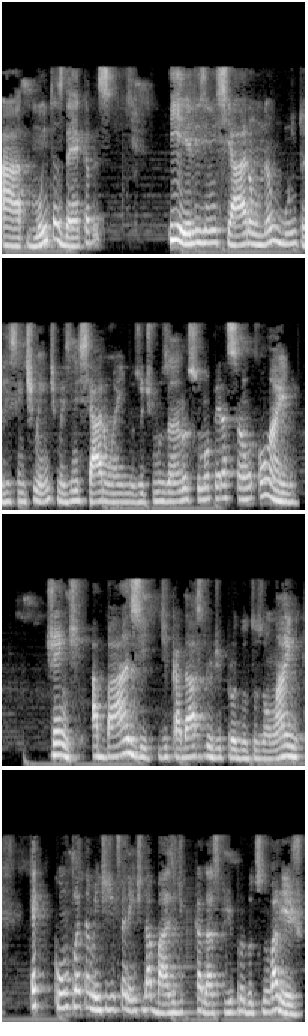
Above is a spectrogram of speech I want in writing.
há muitas décadas e eles iniciaram, não muito recentemente, mas iniciaram aí nos últimos anos, uma operação online. Gente, a base de cadastro de produtos online é completamente diferente da base de cadastro de produtos no varejo.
